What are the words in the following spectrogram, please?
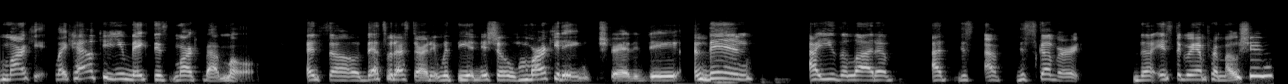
market? Like how can you make this Marked by Mull? And so that's what I started with the initial marketing strategy. And then I use a lot of I just I've discovered the Instagram promotion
